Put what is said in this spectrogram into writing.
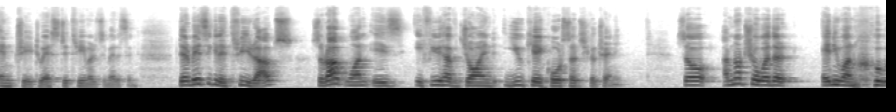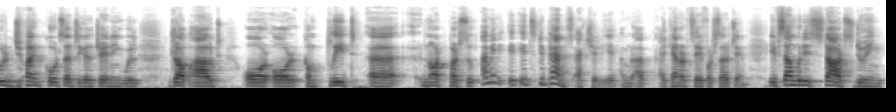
entry to ST3 emergency medicine? There are basically three routes. So route one is if you have joined UK core surgical training. So I'm not sure whether anyone who would join core surgical training will drop out or or complete uh, not pursue i mean it, it depends actually. I, I cannot say for certain. If somebody starts doing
